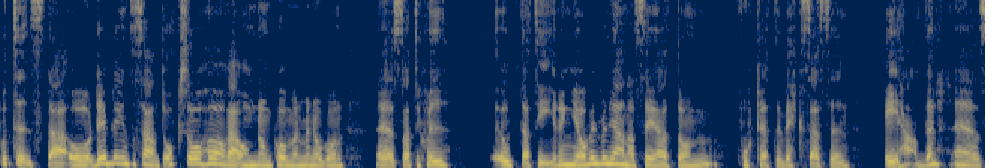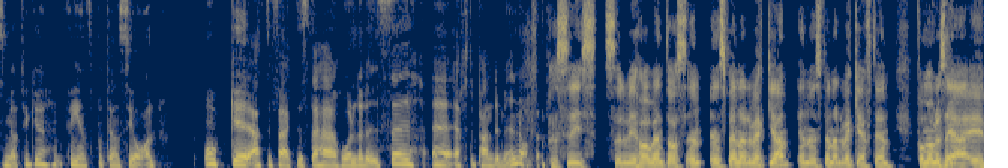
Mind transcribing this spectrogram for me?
på tisdag och det blir intressant också att höra om de kommer med någon eh, strategiuppdatering. Jag vill väl gärna se att de fortsätter växa sin e-handel eh, som jag tycker finns potential. Och eh, att det faktiskt det här håller i sig eh, efter pandemin också. Precis, så vi har väntat oss en, en spännande vecka. Ännu en spännande vecka efter en, får man väl säga, eh,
